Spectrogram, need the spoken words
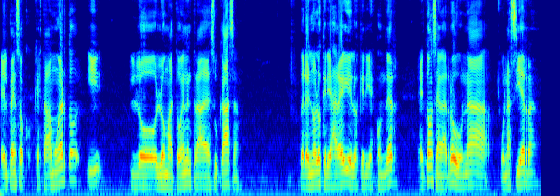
él pensó que estaba muerto y lo, lo mató en la entrada de su casa. Pero él no lo quería dejar ahí, él lo quería esconder. Entonces agarró una, una sierra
